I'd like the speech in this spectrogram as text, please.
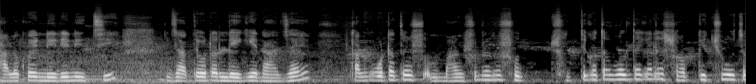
ভালো করে নেড়ে নিচ্ছি, যাতে ওটা লেগে না যায়। কারণ ওটা তো মাংসটা তো সত- সত্যি কথা বলতে গেলে সব কিছু হচ্ছে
